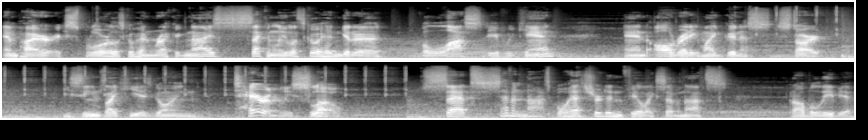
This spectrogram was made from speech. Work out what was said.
Empire Explorer. Let's go ahead and recognize. Secondly, let's go ahead and get a velocity if we can. And already, my goodness, start. He seems like he is going terribly slow. Set seven knots. Boy, that sure didn't feel like seven knots. But I'll believe you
